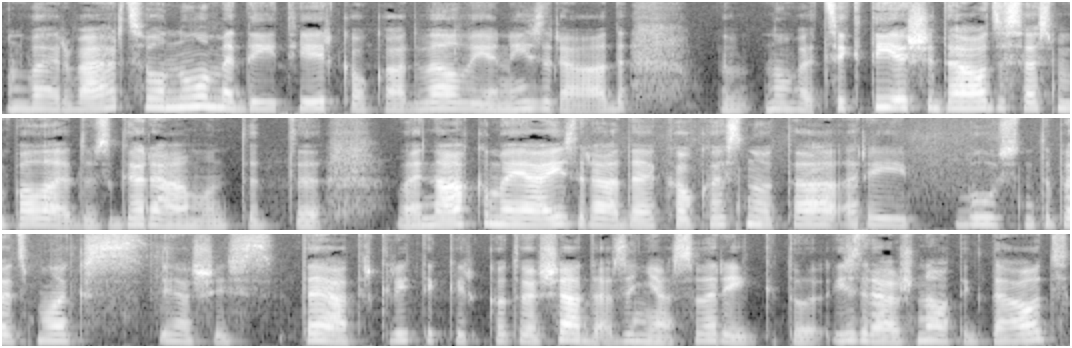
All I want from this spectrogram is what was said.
un vai ir vērts vēl nomedīt, ja ir kaut kāda vēl viena izrāda, nu, vai cik tieši daudz es esmu palaidusi garām, un tad vai nākamajā izrādē kaut kas no tā arī būs. Un tāpēc man liekas, jā, šīs teātris kritika ir kaut vai šādā ziņā svarīga, ka to izrāžu nav tik daudz,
